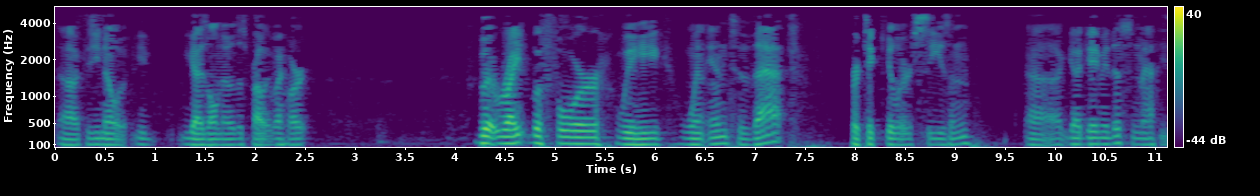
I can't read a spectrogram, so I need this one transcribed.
because uh, you know you, you guys all know this probably by heart. But right before we went into that particular season, uh, God gave me this in Matthew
